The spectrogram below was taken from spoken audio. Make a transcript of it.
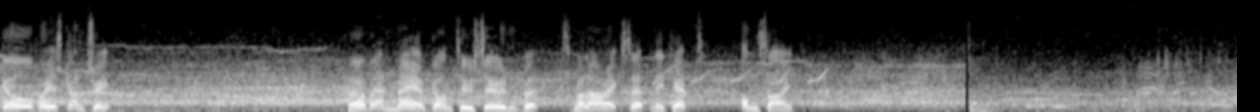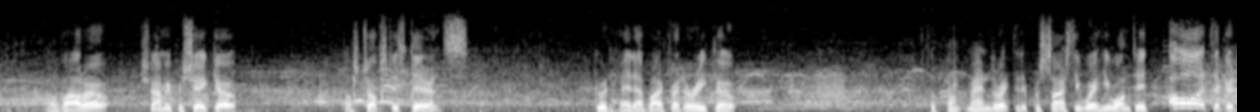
goal for his country. Urban may have gone too soon, but Smolarek certainly kept onside. Alvaro, Jaime Pacheco, Ostrowski's clearance. Good header by Frederico. The backman directed it precisely where he wanted. Oh, it's a good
